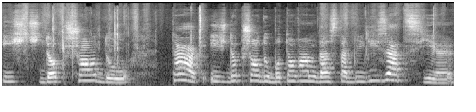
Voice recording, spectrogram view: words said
Iść do przodu. Tak, iść do przodu, bo to Wam da stabilizację.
